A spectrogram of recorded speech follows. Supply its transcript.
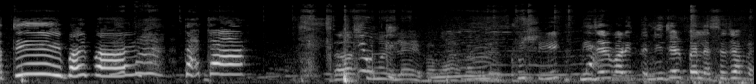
আতি বাই বাই টাটা। যাওয়ার সময় লে বাবা বাবা খুশি। নিজের বাড়িতে নিজের প্যালেসে যাবে।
